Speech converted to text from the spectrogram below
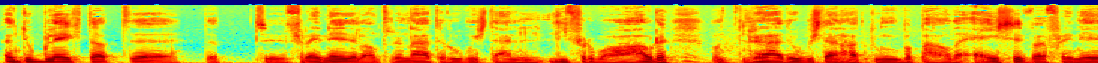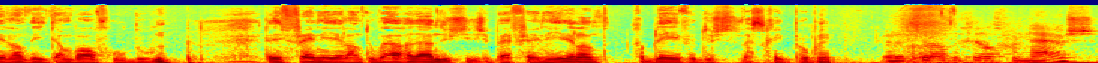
En toen bleek dat, uh, dat uh, Vrij Nederland Renate Rubinstein liever wou houden. Want Renate Rubinstein had toen bepaalde eisen... waar Vrij Nederland niet aan wou voldoen. Dat heeft Vrij Nederland toen wel gedaan. Dus is bij Vrij Nederland gebleven. Dus het was geen probleem. En hetzelfde geldt voor Nuis?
